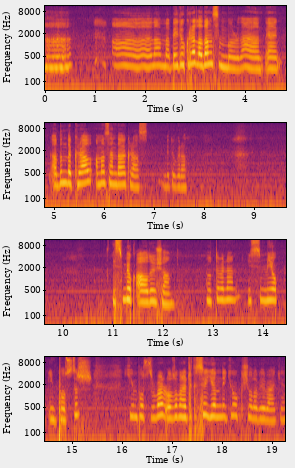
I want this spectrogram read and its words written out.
Aa lan Bedo Kral adamsın bu arada. Yani adın da kral ama sen daha kralsın. Bedo Kral. İsmi yok ağlıyor şu an. Muhtemelen ismi yok imposter. İki imposter var. O zaman ötekisi yanındaki o kişi olabilir belki.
